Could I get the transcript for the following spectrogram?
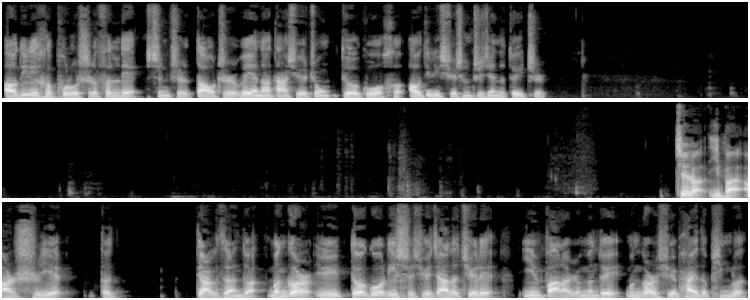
奥地利和普鲁士的分裂，甚至导致维也纳大学中德国和奥地利学生之间的对峙。接着，一百二十页的第二个自然段，门格尔与德国历史学家的决裂。引发了人们对门格尔学派的评论，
